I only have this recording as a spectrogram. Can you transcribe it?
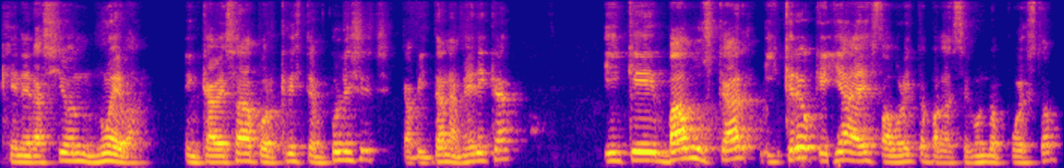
generación nueva, encabezada por Christian Pulisic, capitán América, y que va a buscar, y creo que ya es favorito para el segundo puesto,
